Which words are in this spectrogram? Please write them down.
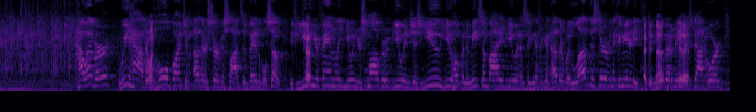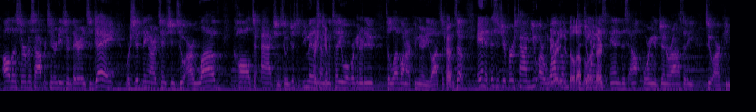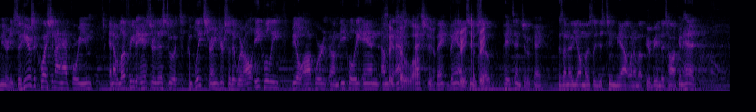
However, we have Three, a whole bunch of other service slots available. So if you Cut. and your family, you and your small group, you and just you, you hoping to meet somebody, you and a significant other would love to serve in the community. I did if not go to berich.org, all those service opportunities are there. And today, we're shifting our attention to our love call to action. So in just a few minutes, I'm to. going to tell you what we're going to do to love on our community. Lots of fun. So, and if this is your first time, you are to welcome build to out the lower join us in this outpouring of generosity to our community. So here's a question I have for you, and I would love for you to answer this to a t- complete stranger so that we're all equally feel awkward, um, equally, and I'm going to ask, ask the ba- band three, too, so pay attention, okay? Because I know y'all mostly just tune me out when I'm up here being the talking head.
